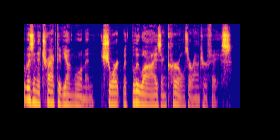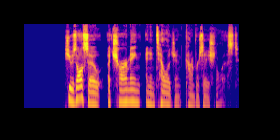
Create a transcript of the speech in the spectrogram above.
was an attractive young woman, short with blue eyes and curls around her face. She was also a charming and intelligent conversationalist.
